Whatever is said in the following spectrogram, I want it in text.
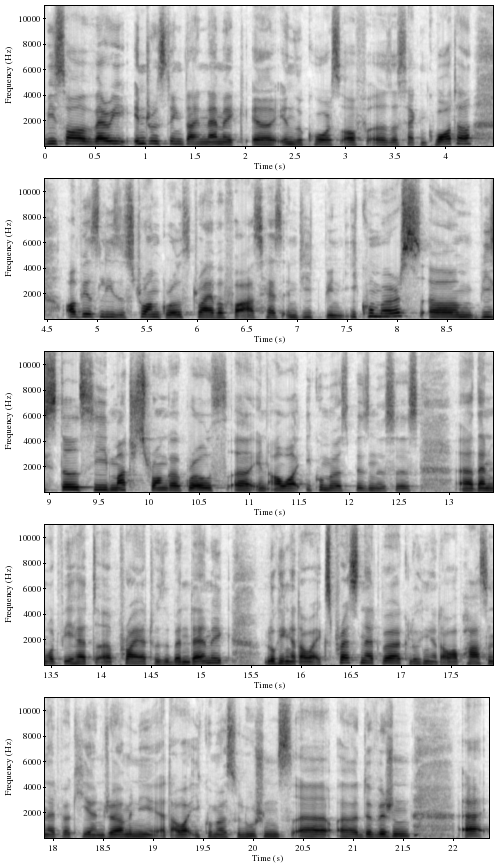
We saw a very interesting dynamic uh, in the course of uh, the second quarter. Obviously, the strong growth driver for us has indeed been e-commerce. Um, we still see much stronger growth uh, in our e-commerce businesses uh, than what we had uh, prior to the pandemic. Looking at our express network, looking at our parcel network here in Germany, at our e-commerce solutions uh, division,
